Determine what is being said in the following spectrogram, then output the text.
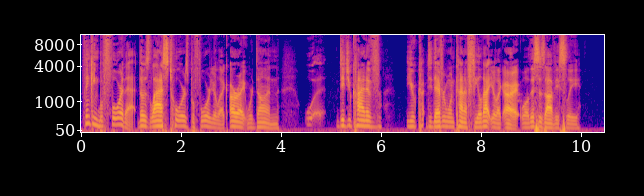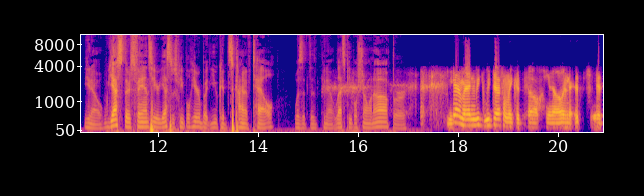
thinking before that, those last tours before, you're like, all right, we're done. Did you kind of you did everyone kind of feel that you're like, all right, well, this is obviously you know, yes, there's fans here, yes, there's people here, but you could kind of tell. Was it the you know less people showing up, or Yeah, man, we we definitely could tell. You know, and it's it's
